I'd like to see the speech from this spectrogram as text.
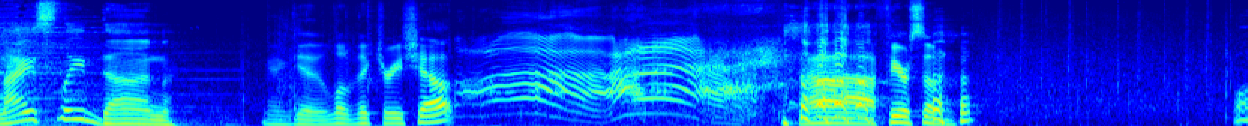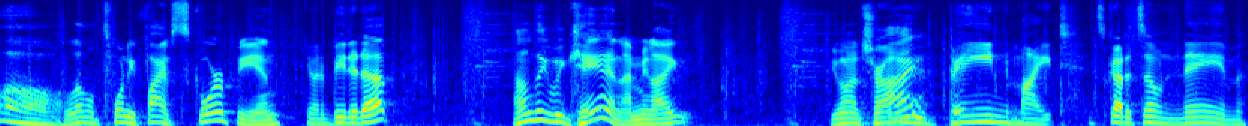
Nicely done. I'm Gonna get a little victory shout. ah, fearsome. Oh, level 25 Scorpion. You wanna beat it up? I don't think we can. I mean, I. You want to try? Ooh, Bane Might. It's got its own name.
